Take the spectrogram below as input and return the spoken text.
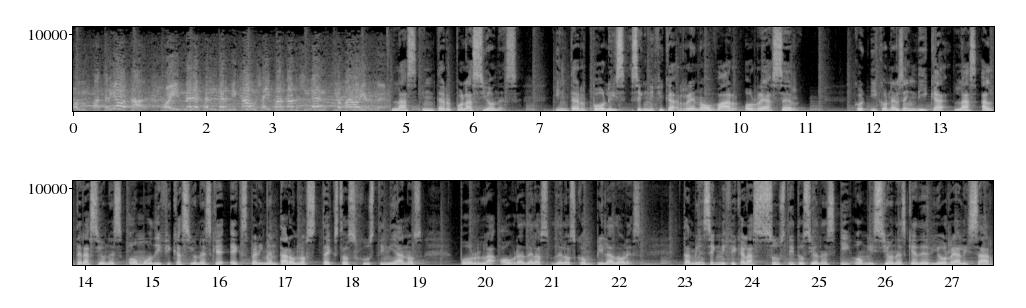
compatriota, oídme defender mi causa y guardar silencio para oírme. Las interpolaciones. Interpolis significa renovar o rehacer y con él se indica las alteraciones o modificaciones que experimentaron los textos justinianos por la obra de los, compiladores. También significa las sustituciones y omisiones que debió realizar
